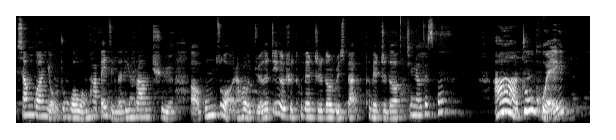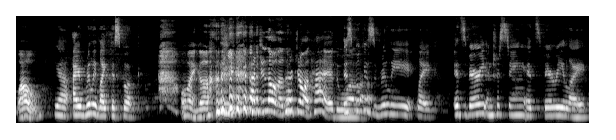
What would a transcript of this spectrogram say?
相关有中国文化背景的地方去呃工作。然后我觉得这个是特别值得 respect，特别值得 Do you know this book? 啊钟馗，哇哦！Yeah, I really like this book. Oh my god！他知道的，他知道太多了。This book is really like it's very interesting. It's very like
